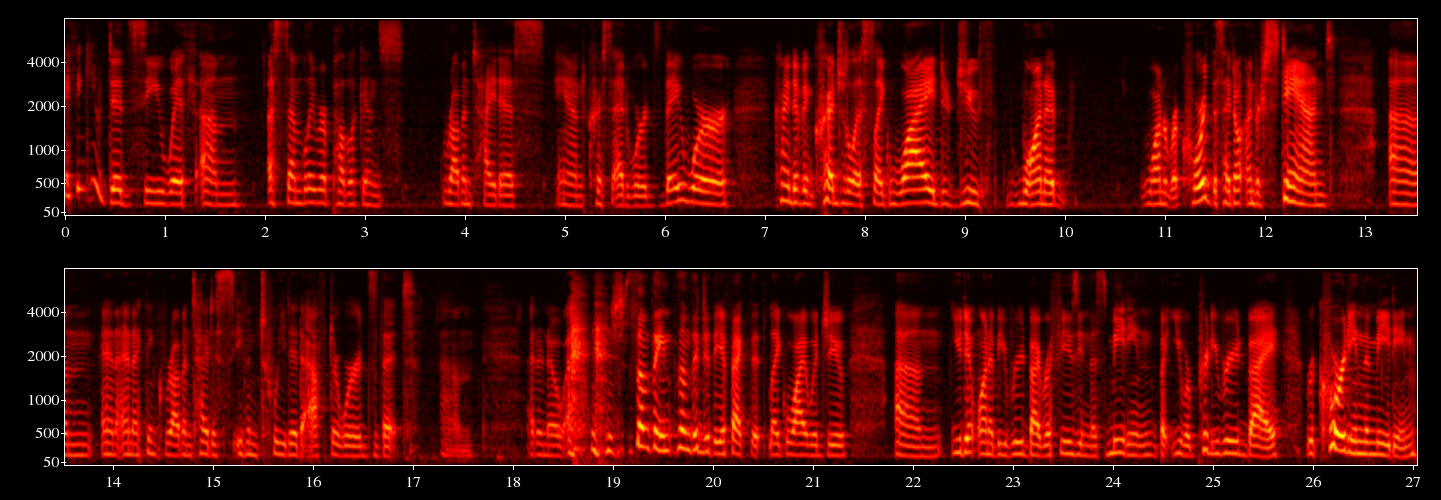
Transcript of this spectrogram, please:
I think you did see with um, Assembly Republicans, Robin Titus and Chris Edwards, they were kind of incredulous. Like, why did you want to want to record this? I don't understand. Um, and and I think Robin Titus even tweeted afterwards that um, I don't know something something to the effect that like, why would you? Um, you didn't want to be rude by refusing this meeting, but you were pretty rude by recording the meeting.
